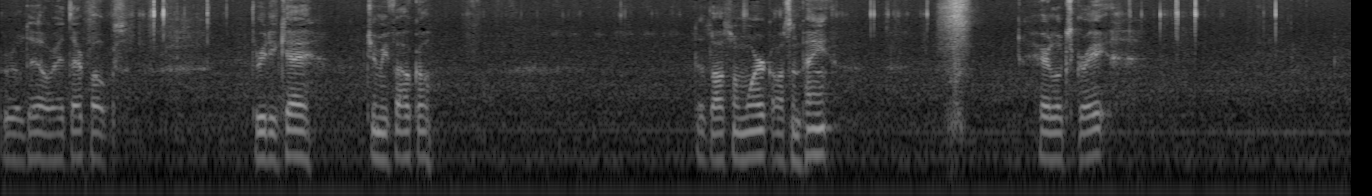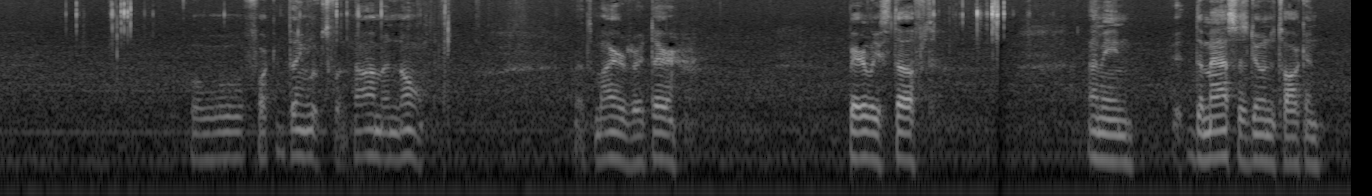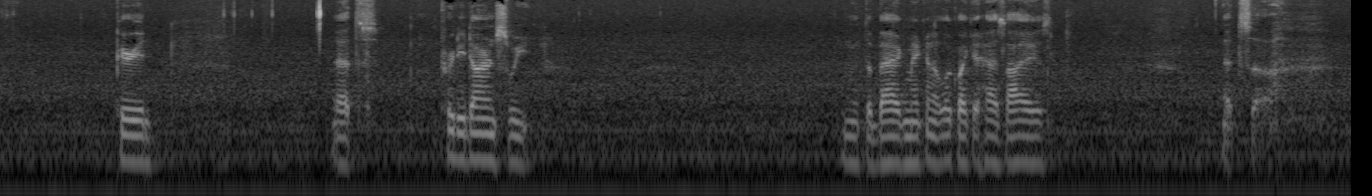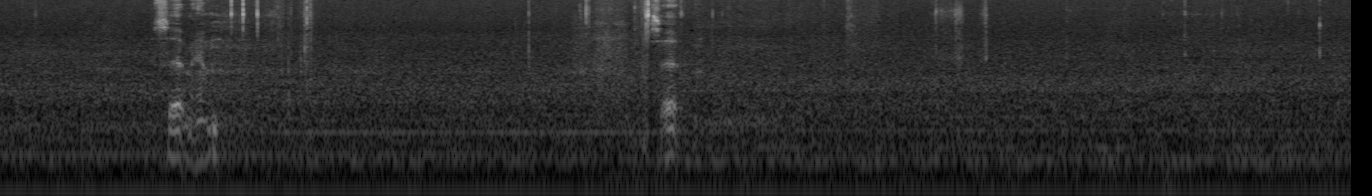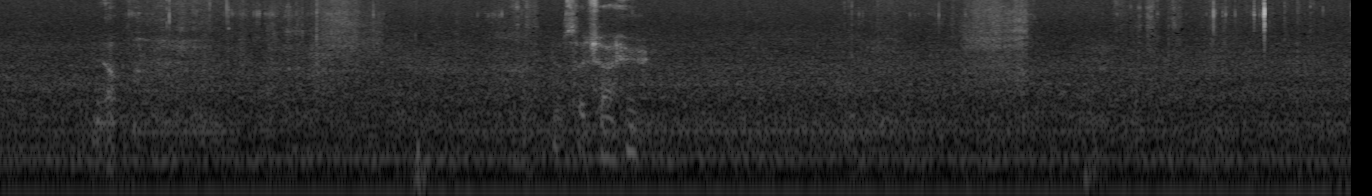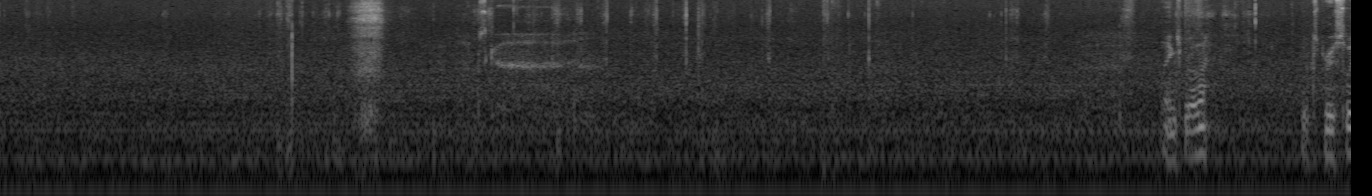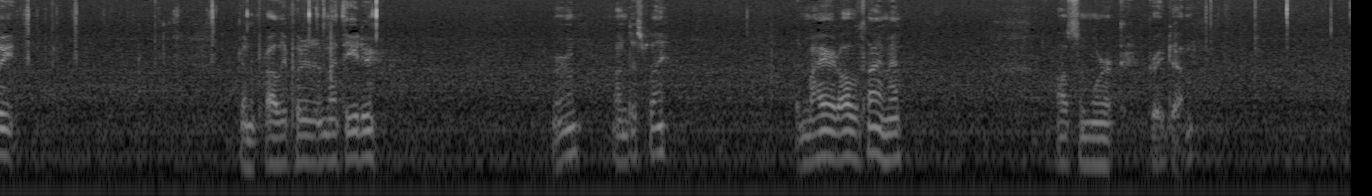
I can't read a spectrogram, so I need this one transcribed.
The real deal right there, folks. 3DK, Jimmy Falco. Does awesome work, awesome paint. Hair looks great. Oh, fucking thing looks phenomenal. That's Myers right there. Barely stuffed. I mean, the mass is doing the talking. Period. That's pretty darn sweet. And with the bag making it look like it has eyes. That's uh that's it man. That's it. Switch shot here. Thanks, brother. Looks pretty sweet. Gonna probably put it in my theater room on display. Admire it all the time, man. Awesome work. Great job.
